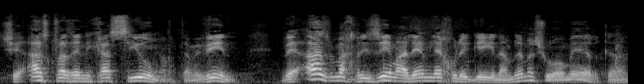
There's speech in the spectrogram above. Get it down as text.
שאז כבר זה נקרא סיום, אתה מבין? ואז מכריזים עליהם לכו לגיהינם, זה מה שהוא אומר כאן.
